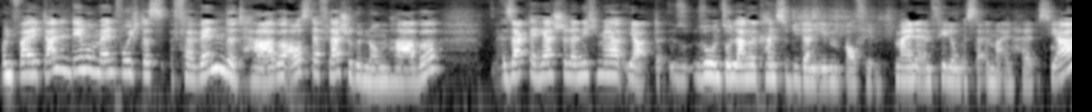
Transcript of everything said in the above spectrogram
Und weil dann in dem Moment, wo ich das verwendet habe, aus der Flasche genommen habe, sagt der Hersteller nicht mehr, ja, so und so lange kannst du die dann eben aufheben. Meine Empfehlung ist da immer ein halbes Jahr.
